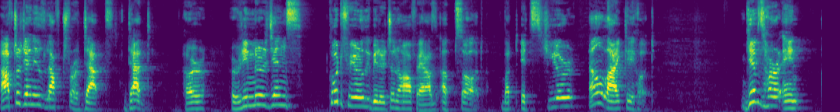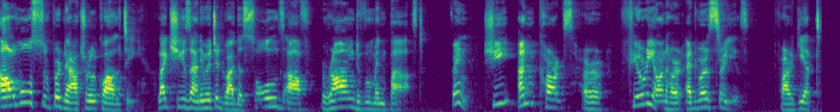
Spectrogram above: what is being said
After Jen is left for death, dead, her reemergence could fairly be written off as absurd, but its sheer unlikelihood gives her an almost supernatural quality, like she is animated by the souls of wronged women past. When she uncorks her fury on her adversaries, Fargeat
